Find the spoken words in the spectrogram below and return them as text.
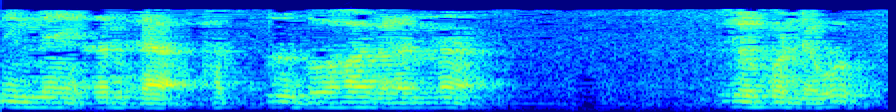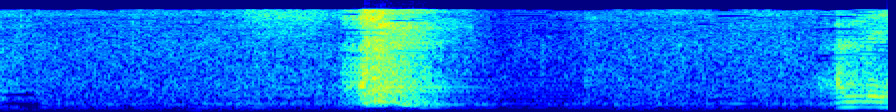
ನಿನ್ನೆ ತನಕ ಹತ್ತು ದೋಹಗಳನ್ನ ತಿಳ್ಕೊಂಡೆವು. ಅಲ್ಲಿ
